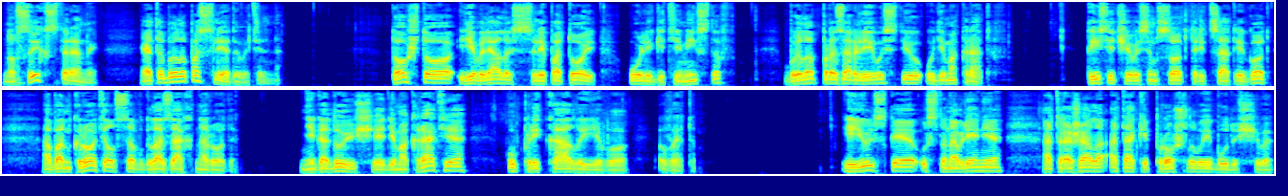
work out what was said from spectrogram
но с их стороны это было последовательно. То, что являлось слепотой у легитимистов, было прозорливостью у демократов. 1830 год обанкротился в глазах народа. Негодующая демократия упрекала его в этом. Июльское установление отражало атаки прошлого и будущего.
